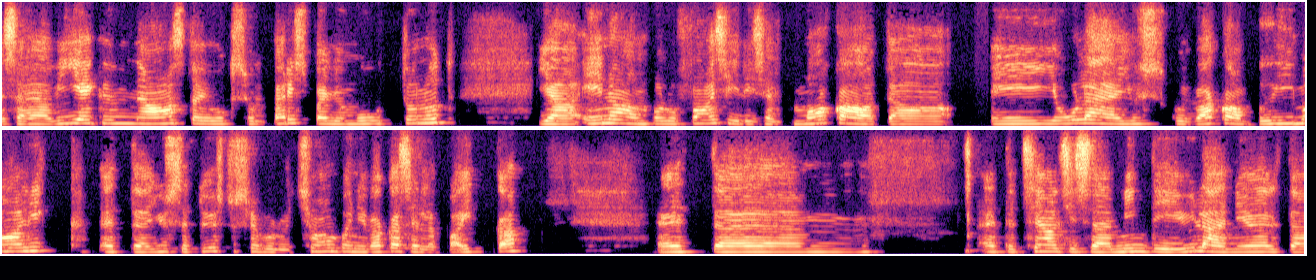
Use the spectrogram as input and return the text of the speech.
saja viiekümne aasta jooksul päris palju muutunud ja enam polüfaasiliselt magada ei ole justkui väga võimalik, et just see tööstusrevolutsioon pani väga selle paika. et, ähm, et, et seal siis mindi üle nii-öelda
